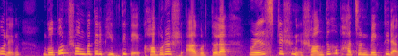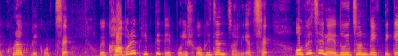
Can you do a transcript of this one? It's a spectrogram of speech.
বলেন, গোপন সংবাদের ভিত্তিতে খবর আসে আগরতলা রেল স্টেশনে সন্দেহভাজন ব্যক্তিরা ঘোরাঘুরি করছে। ওই খবরের ভিত্তিতে পুলিশ অভিযান চালিয়েছে। অভিযানে দুইজন ব্যক্তিকে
